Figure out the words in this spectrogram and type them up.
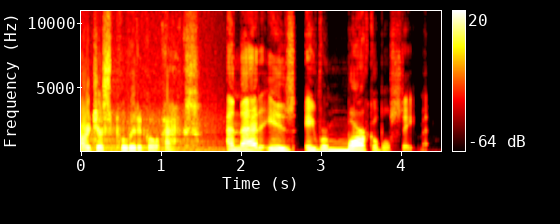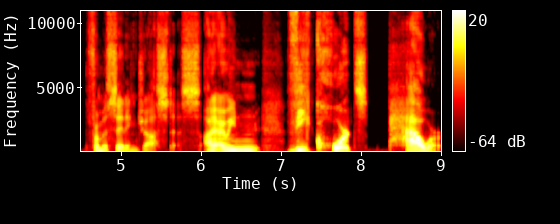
are just political acts? And that is a remarkable statement from a sitting justice. I, I mean, the court's power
